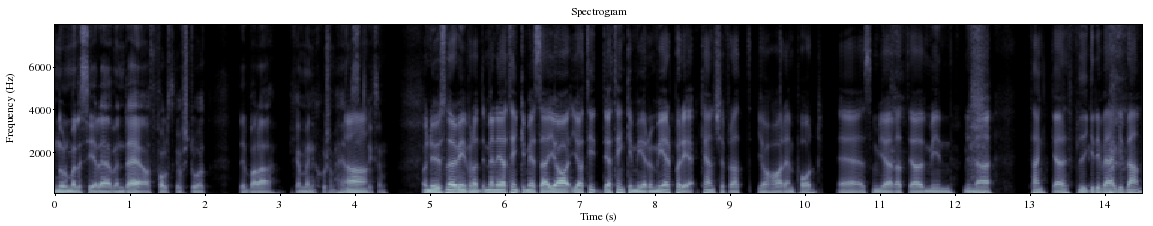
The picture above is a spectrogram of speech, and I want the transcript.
normalisera även det. Att folk ska förstå att det är bara vilka människor som helst. Ja. Liksom. Och nu snurrar vi in på något, men jag tänker mer så här, jag, jag, jag tänker mer och mer på det. Kanske för att jag har en podd eh, som gör att jag, min, mina tankar flyger iväg ibland.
